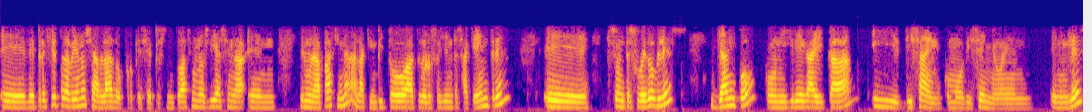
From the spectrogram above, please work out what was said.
eh, de precio todavía no se ha hablado porque se presentó hace unos días en, la, en, en una página a la que invito a todos los oyentes a que entren. Eh, son tres W, Yanko con Y y K y Design como diseño en, en inglés.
